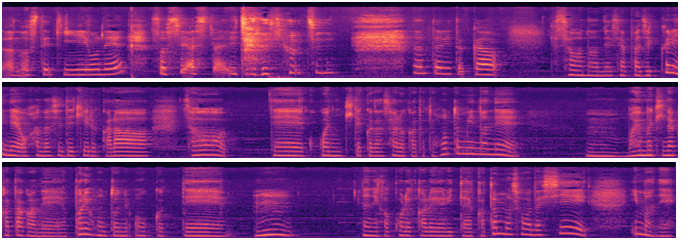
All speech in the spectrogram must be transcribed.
あの素敵をねそうシェアしたいみたいな気持ちになったりとかそうなんです。やっぱじっくりねお話できるからそうでここに来てくださる方って本当みんなね、うん、前向きな方がねやっぱり本当に多くってうん。何かこれからやりたい方もそうだし今ね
